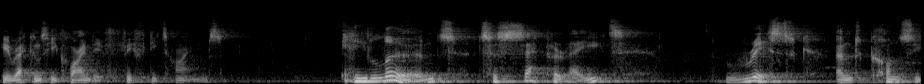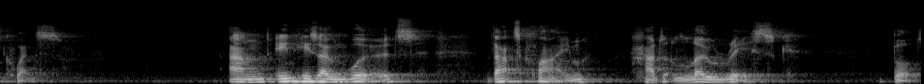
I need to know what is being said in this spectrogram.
He reckons he climbed it 50 times. He learned to separate risk and consequence. And in his own words, that climb had low risk but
